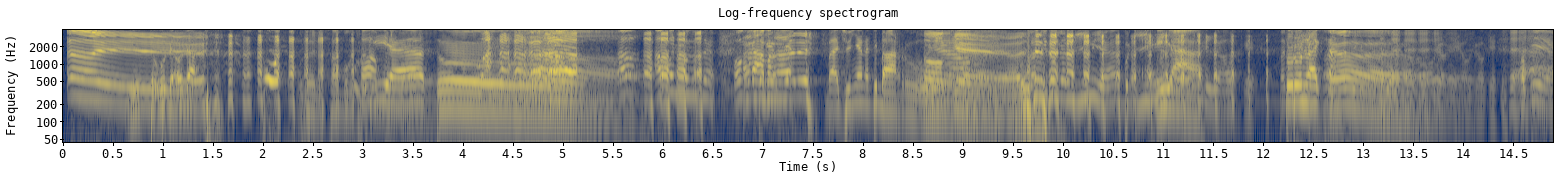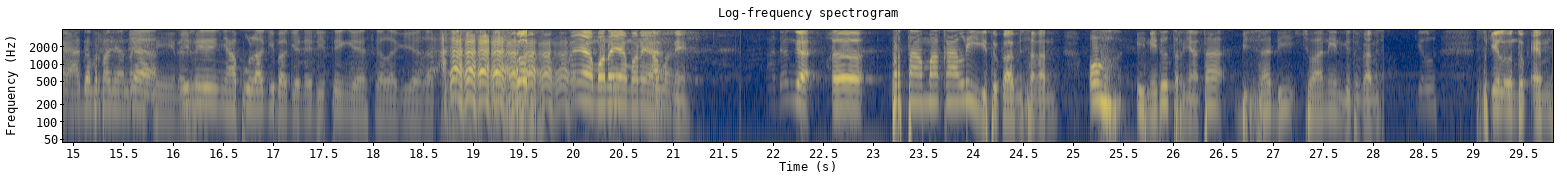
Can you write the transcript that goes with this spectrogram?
Eh. gitu, udah, udah. Udah disambung-sambung. iya tuh. Apa nih maksudnya? Oh enggak maksudnya bajunya nanti baru. Oke. Berarti bukan gini ya, begini. Iya. Iya, oke. Turun lagi. Oke, oke, oke, oke. Oke, ya, ada pertanyaan Ya, lagi nih. dari ini nyapu lagi bagian editing ya sekali lagi ya. Nanya, mau nanya, mau nanya. Nih. Ada nggak eh, pertama kali gitu kalau misalkan, oh ini tuh ternyata bisa dicuanin gitu kan misalkan skill skill untuk MC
